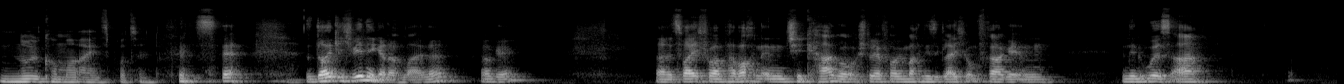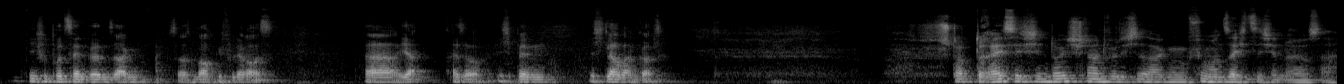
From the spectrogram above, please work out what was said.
0,1 Prozent. deutlich weniger nochmal, ne? Okay. Äh, jetzt war ich vor ein paar Wochen in Chicago. Stell dir vor, wir machen diese gleiche Umfrage in, in den USA. Wie viel Prozent würden sagen, so aus dem Bauchgefühl heraus? Äh, ja, also ich bin, ich glaube an Gott. Statt 30 in Deutschland würde ich sagen 65 in den USA.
